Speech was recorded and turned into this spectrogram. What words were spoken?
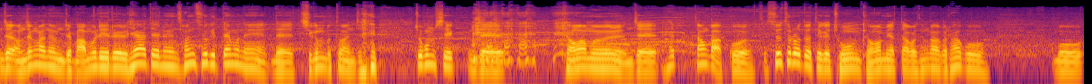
이제 언젠가는 이제 마무리를 해야 되는 선수기 때문에 네 지금부터 이제 조금씩 이제 경험을 이제 했던 것 같고 스스로도 되게 좋은 경험이었다고 생각을 하고 뭐네더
